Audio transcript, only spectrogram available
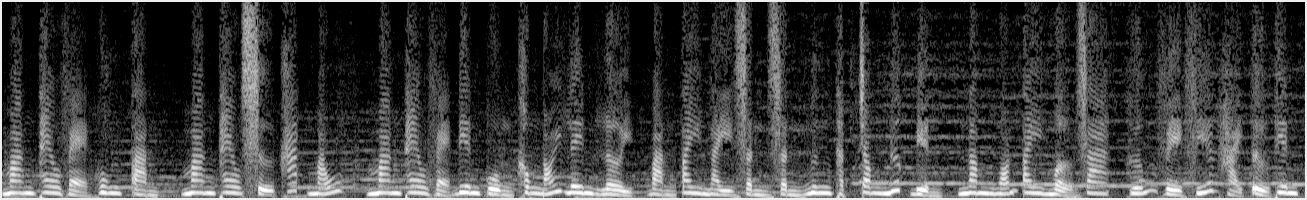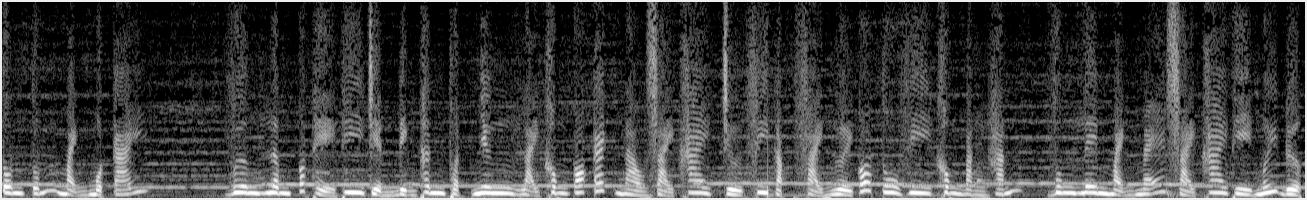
Mang theo vẻ hung tàn, mang theo sự khát máu, mang theo vẻ điên cuồng không nói lên lời. Bàn tay này dần dần ngưng thật trong nước biển, năm ngón tay mở ra, hướng về phía hải tử thiên tôn túm mạnh một cái. Vương Lâm có thể thi triển định thân thuật nhưng lại không có cách nào giải khai trừ phi gặp phải người có tu vi không bằng hắn, vung lên mạnh mẽ giải khai thì mới được.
